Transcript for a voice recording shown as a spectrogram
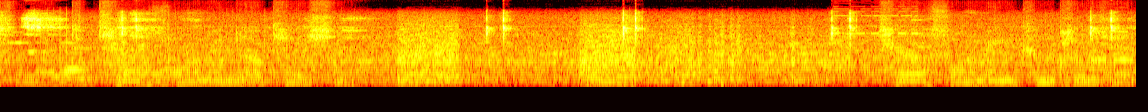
Select terraforming. Terraforming completed.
